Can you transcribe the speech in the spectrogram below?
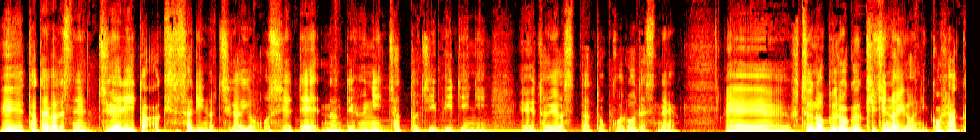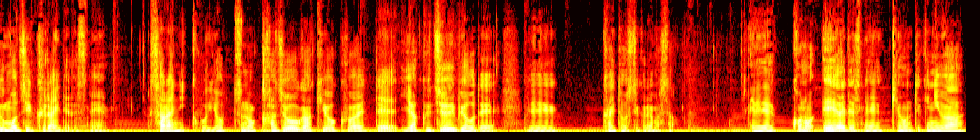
えー、例えばですねジュエリーとアクセサリーの違いを教えてなんていうふうにチャット GPT に、えー、問い合わせたところですね、え普通のブログ記事のように500文字くらいでですねさらにこう4つの箇条書きを加えて約10秒で、えー、回答してくれました。えー、この AI ですね基本的には、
